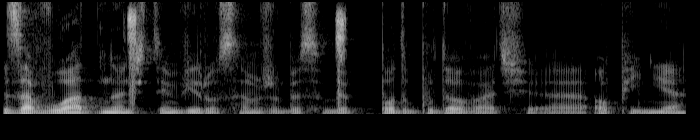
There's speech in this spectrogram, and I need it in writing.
zawładnąć tym wirusem, żeby sobie podbudować e, opinię?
